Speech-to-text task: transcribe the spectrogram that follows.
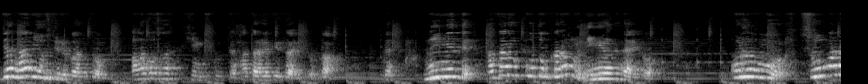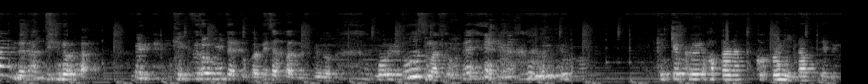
じゃあ何をしてるかというと、アート作品作って働いてたりとか、で人間って働くことからも逃げられないと。これはもうしょうがないんだなっていうのが 結論みたいとか出ちゃったんですけど、これどうしましょうね。結局働くことになってる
